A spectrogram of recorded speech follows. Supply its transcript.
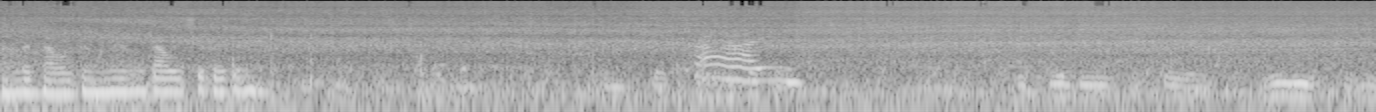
Ang tawag doon. Meron tawag sila doon. Hi! it will be a relief to me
